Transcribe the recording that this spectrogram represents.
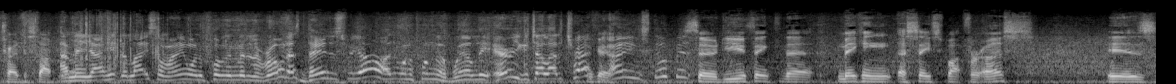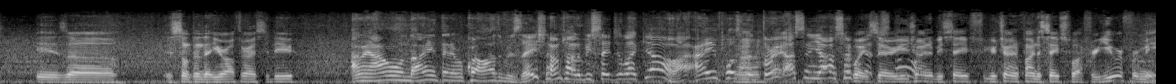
tried to stop you? I mean, y'all hit the lights on. I didn't want to pull in the middle of the road. That's dangerous for y'all. I just want to pull in a well-lit area. Get y'all out of traffic. Okay. I ain't stupid. So, do you think that making a safe spot for us is is uh is something that you're authorized to do? I mean, I don't. I ain't think they require authorization. I'm trying to be safe, just like y'all. I, I ain't posting uh-huh. a threat. I send y'all something. Wait, so are you trying to be safe? You're trying to find a safe spot for you or for me?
